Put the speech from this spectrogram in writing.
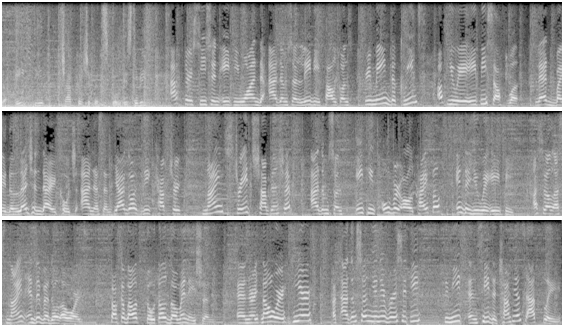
the 18th championship in school history. After season 81, the Adamson Lady Falcons remained the queens of UAAP softball. Led by the legendary coach Ana Santiago, they captured nine straight championships, Adamson's 18th overall title in the UAAP, as well as nine individual awards. Talk about total domination. And right now, we're here at Adamson University to meet and see the champions at play.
